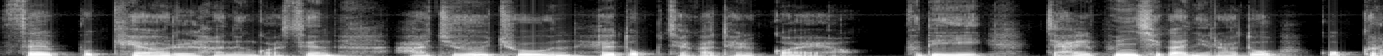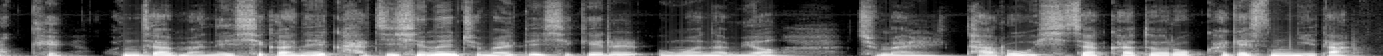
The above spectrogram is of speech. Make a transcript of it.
셀프 케어를 하는 것은 아주 좋은 해독제가 될 거예요. 부디 짧은 시간이라도 꼭 그렇게 혼자만의 시간을 가지시는 주말 되시기를 응원하며 주말 다로 시작하도록 하겠습니다.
